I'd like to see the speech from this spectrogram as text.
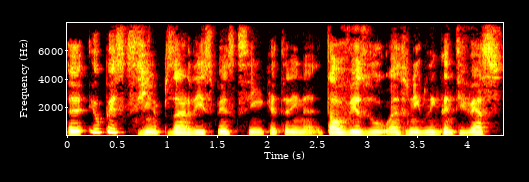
Eh, eu penso que sim, apesar disso, penso que sim, Catarina. Talvez o Anthony Blinken tivesse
